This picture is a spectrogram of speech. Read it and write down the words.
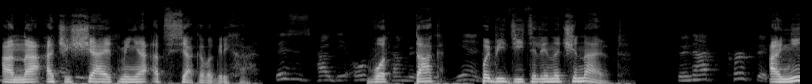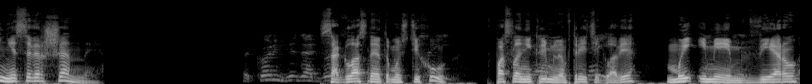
Она очищает меня от всякого греха. Вот так победители начинают. Они несовершенные. Согласно этому стиху, в послании к римлянам в третьей главе, мы имеем веру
